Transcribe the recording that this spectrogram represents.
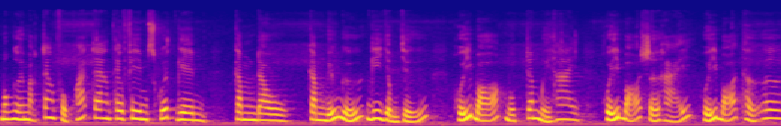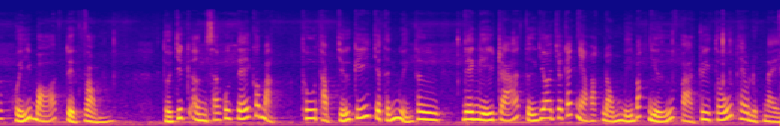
một người mặc trang phục hóa trang theo phim Squid Game cầm đầu cầm biểu ngữ ghi dòng chữ hủy bỏ 112, hủy bỏ sợ hãi, hủy bỏ thờ ơ, hủy bỏ tuyệt vọng. Tổ chức ân xá quốc tế có mặt thu thập chữ ký cho thỉnh nguyện thư đề nghị trả tự do cho các nhà hoạt động bị bắt giữ và truy tố theo luật này.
